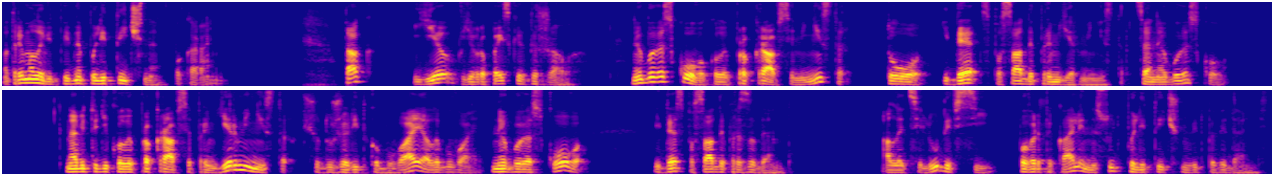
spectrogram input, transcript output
отримали відповідне політичне покарання. Так є в європейських державах. Не обов'язково, коли прокрався міністр, то йде з посади прем'єр-міністр. Це не обов'язково. Навіть тоді, коли прокрався прем'єр-міністр, що дуже рідко буває, але буває, не обов'язково йде з посади президент. Але ці люди всі по вертикалі несуть політичну відповідальність.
